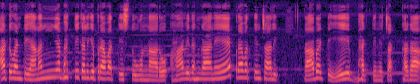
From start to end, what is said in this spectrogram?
అటువంటి అనన్య భక్తి కలిగి ప్రవర్తిస్తూ ఉన్నారో ఆ విధంగానే ప్రవర్తించాలి. కాబట్టి భక్తిని చక్కగా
